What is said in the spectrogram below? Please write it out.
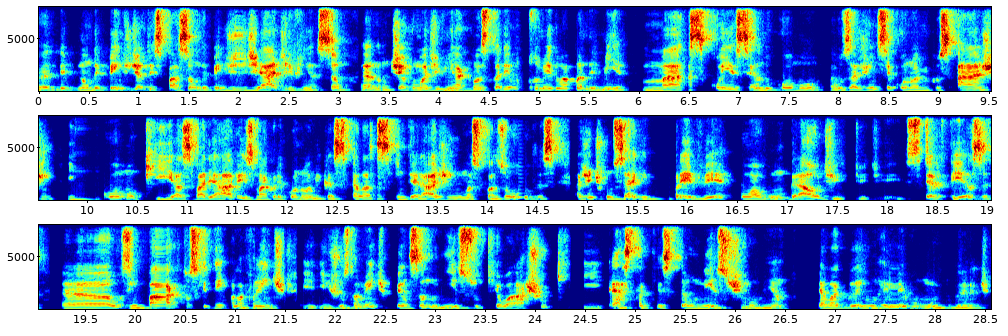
é, não depende de antecipação, depende de adivinhação. Né? Não tinha como adivinhar que nós estaríamos no meio de uma pandemia, mas conhecendo como os agentes econômicos agem e como que as variáveis macroeconômicas elas interagem umas com as outras, a gente consegue prever com algum grau de, de, de certeza uh, os impactos que tem pela frente. E, e justamente pensando nisso, que eu acho que esta questão neste momento ela ganha um relevo muito grande,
